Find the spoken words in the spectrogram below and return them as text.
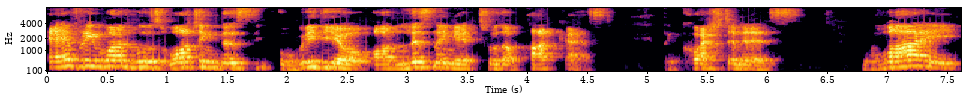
everyone who's watching this video or listening it through the podcast, the question is why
